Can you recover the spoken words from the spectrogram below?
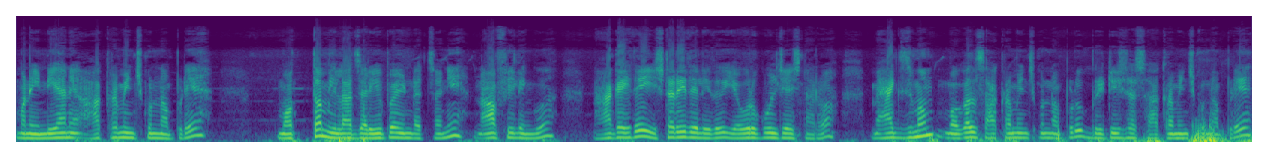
మన ఇండియాని ఆక్రమించుకున్నప్పుడే మొత్తం ఇలా జరిగిపోయి ఉండొచ్చని నా ఫీలింగు. నాకైతే హిస్టరీ తెలీదు ఎవరు కూల్ చేసినారో. మ్యాక్సిమం మొఘల్స్ ఆక్రమించుకున్నప్పుడు బ్రిటిషర్స్ ఆక్రమించుకున్నప్పుడే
